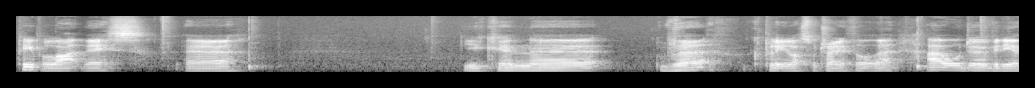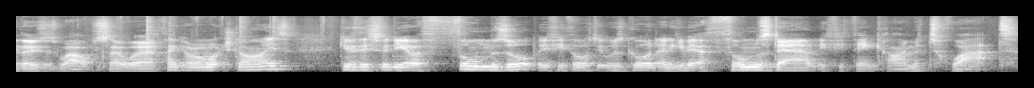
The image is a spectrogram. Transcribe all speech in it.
people like this, uh, you can. Uh, bleh, completely lost my train of thought there. I will do a video of those as well. So uh, thank you very much, guys. Give this video a thumbs up if you thought it was good and give it a thumbs down if you think I'm a twat.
